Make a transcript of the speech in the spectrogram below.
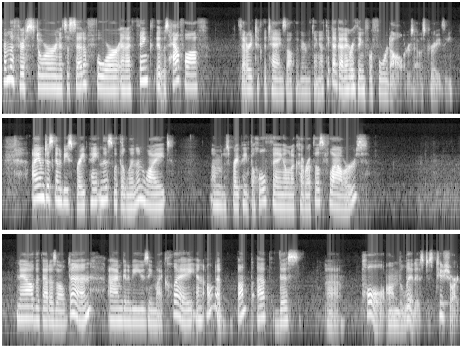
from the thrift store, and it's a set of four, and I think it was half off. I already took the tags off of everything. I think I got everything for $4. That was crazy. I am just going to be spray painting this with the linen white. I'm going to spray paint the whole thing. I want to cover up those flowers. Now that that is all done, I'm going to be using my clay, and I want to bump up this uh, pole on the lid. It's just too short.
